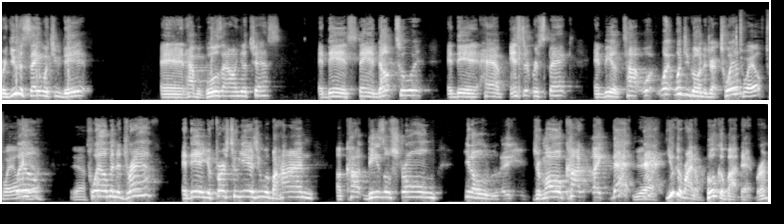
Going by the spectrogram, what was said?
for you to say what you did and have a bullseye on your chest and then stand up to it and then have instant respect and be a top what what would you go in the draft 12 12 12, 12 yeah. yeah 12 in the draft and then your first two years you were behind a cock diesel strong you know jamal cock like that yeah. that you could write a book about that bro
